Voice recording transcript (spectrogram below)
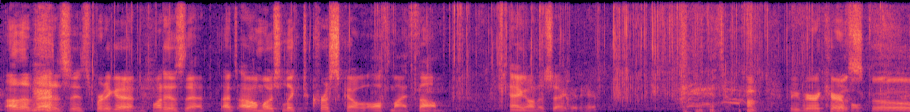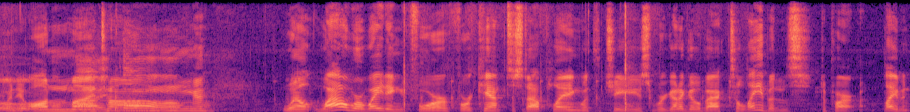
other than that, it's, it's pretty good. What is that? That's, I almost licked Crisco off my thumb. Hang on a second here. Be very careful. Crisco when you're on my, my tongue. tongue. Well, while we're waiting for, for Kent to stop playing with the cheese, we're going to go back to Laban's department. Laban,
